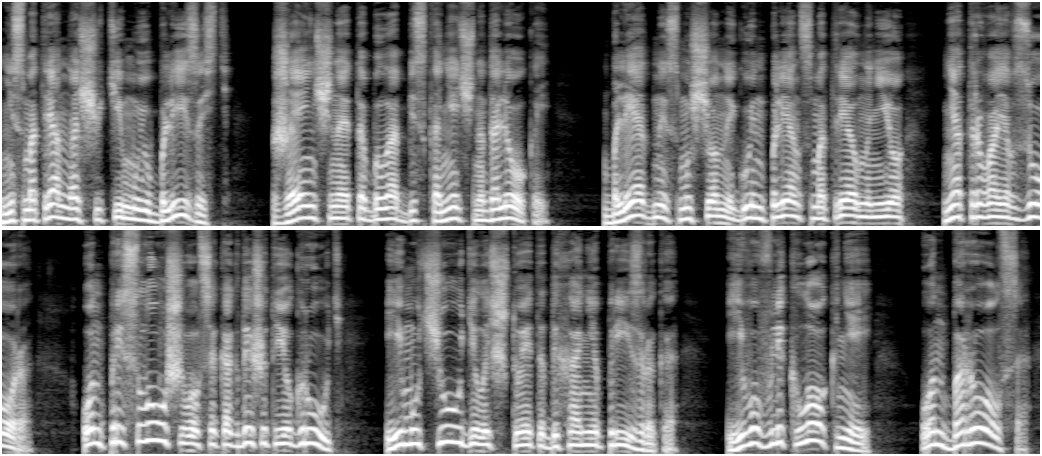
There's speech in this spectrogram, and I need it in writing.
Несмотря на ощутимую близость, женщина эта была бесконечно далекой. Бледный, смущенный Гуинплен смотрел на нее, не отрывая взора. Он прислушивался, как дышит ее грудь, и ему чудилось, что это дыхание призрака. Его влекло к ней, он боролся —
